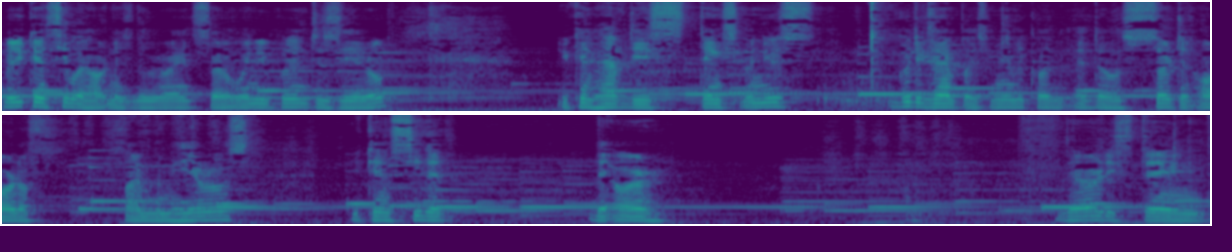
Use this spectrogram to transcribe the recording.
But you can see what hardness do, right? So when you put into zero, you can have these things. When you, good example is when you look at, at those certain art of Fire Emblem heroes, you can see that they are there are these things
